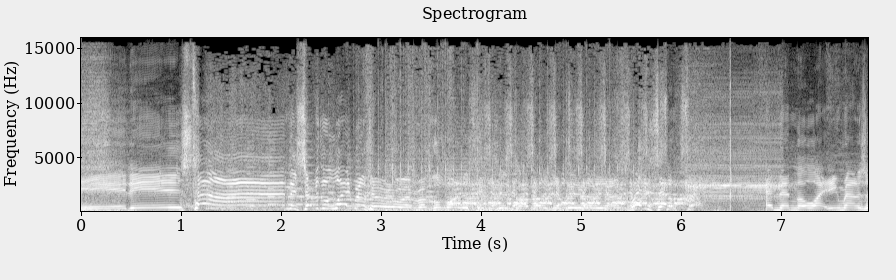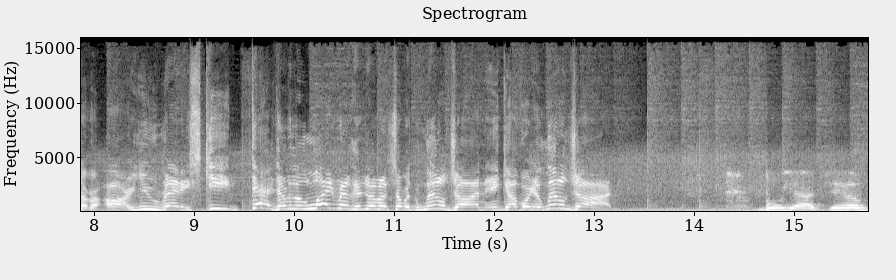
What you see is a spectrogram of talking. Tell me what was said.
It is time. It's for the light round. And then the lightning round is over. Are you ready? Ski. Time for the light round. I'm going to start with Little John in California. Little John. Booyah, Jim.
